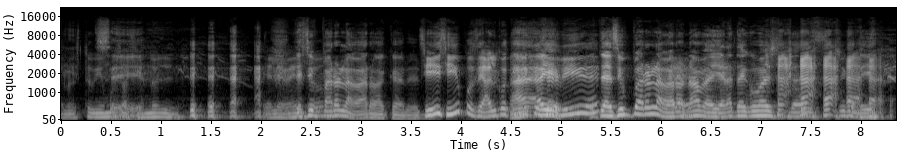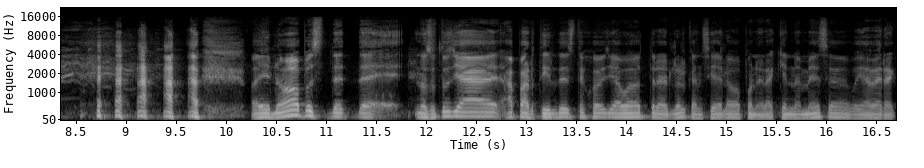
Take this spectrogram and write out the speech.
ahí estuvimos Sí. haciendo el, el evento. Te hace un paro la barba, Karen. Sí, sí, pues de algo tiene Ah, que oye, servir. ¿eh? Te hace un paro la barba. No, pero ya la tengo más, más. Oye, no, pues de- de- nosotros ya a partir de este jueves ya voy a traer la alcancía, la voy a poner aquí en la mesa, voy a ver a,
